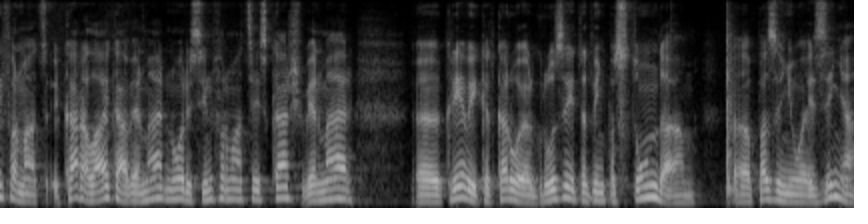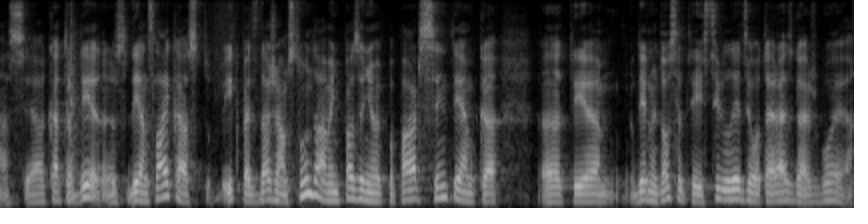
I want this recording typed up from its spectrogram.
Informācija, kara laikā vienmēr noris informācijas karš, vienmēr uh, Krievija, kad karoja ar Grūziju, tad viņi pa stundām eh, paziņoja ziņās. Ja, Katru dienu, dienas laikā, ik pēc dažām stundām, viņi paziņoja pa pāris simtiem, ka uh, tie Dienvidosetijas civiliedzīvotāji ir aizgājuši bojā.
